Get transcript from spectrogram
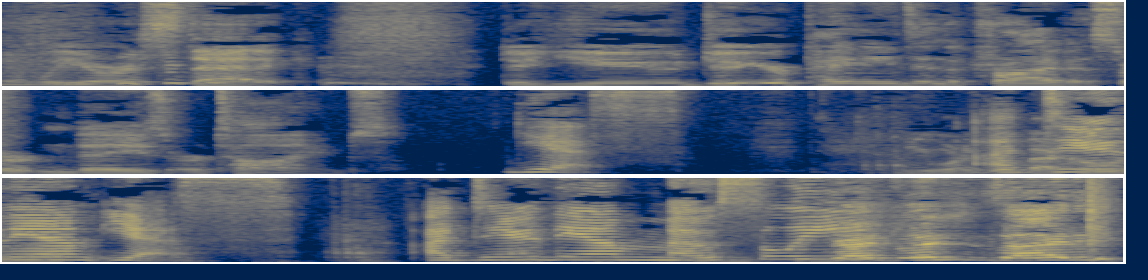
and we are ecstatic. Do you do your paintings in the tribe at certain days or times? Yes. You want to go I back do them. Yes. I do them mostly. Congratulations, Heidi.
